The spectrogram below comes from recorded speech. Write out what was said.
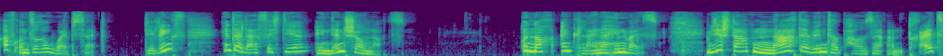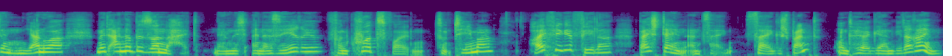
auf unserer Website. Die Links hinterlasse ich dir in den Show. Und noch ein kleiner Hinweis. Wir starten nach der Winterpause am 13. Januar mit einer Besonderheit, nämlich einer Serie von Kurzfolgen zum Thema Häufige Fehler bei Stellenanzeigen. Sei gespannt und hör gern wieder rein.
